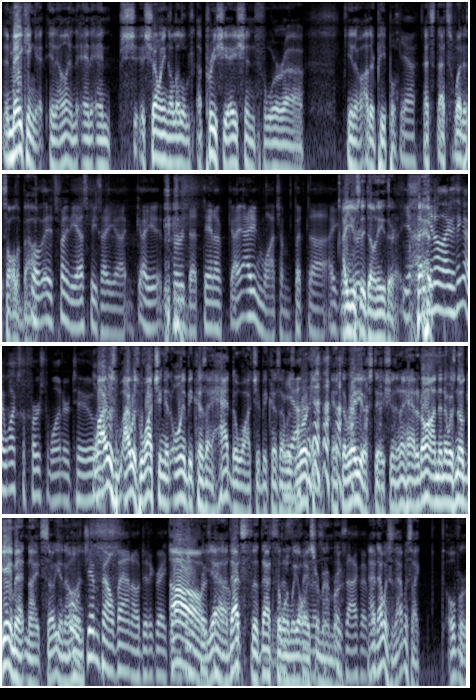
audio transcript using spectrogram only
and making it, you know, and and and sh- showing a little appreciation for, uh, you know, other people. Yeah. that's that's what it's all about. Well, it's funny the ESPYS. I uh, I heard that Dan. I, I didn't watch them, but uh, I, I usually heard- don't either. Yeah, you know, I think I watched the first one or two. Well, I was I was watching it only because I had to watch it because I was Yeah. working at the radio station and I had it on and there was no game that night. So you know, Well, and- Jim Valvano did a great job. oh yeah, that's the that's the one we always famous. remember. Exactly. Uh, but- that was that was like over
